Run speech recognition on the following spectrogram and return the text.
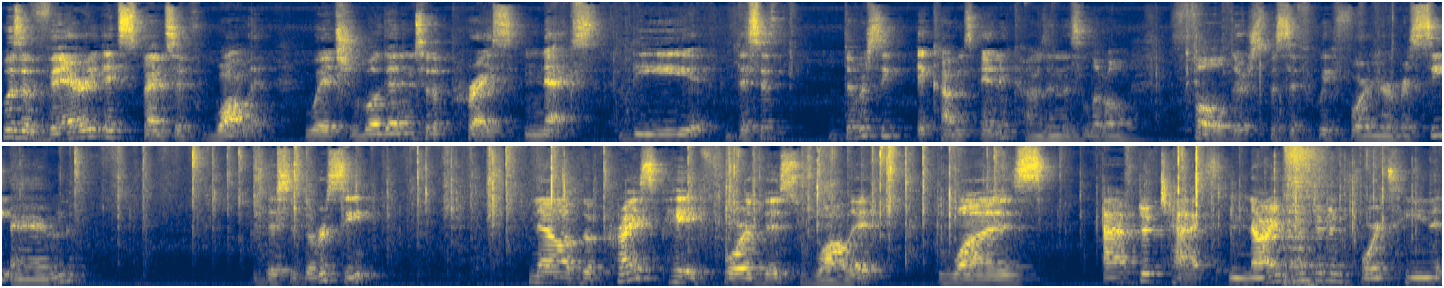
was a very expensive wallet which we'll get into the price next. The This is the receipt. It comes in, it comes in this little folder specifically for your receipt. And this is the receipt. Now, the price paid for this wallet was after tax 914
